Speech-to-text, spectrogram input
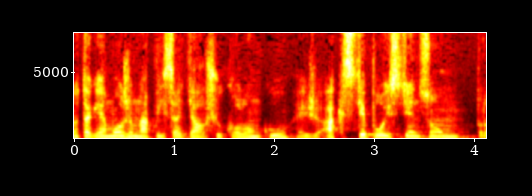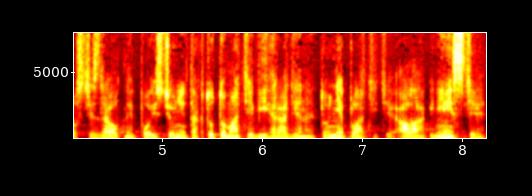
no tak ja môžem napísať ďalšiu kolónku, hej, že ak ste poistencom proste zdravotnej poisťovne, tak toto máte vyhradené, to neplatíte. Ale ak nie ste,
